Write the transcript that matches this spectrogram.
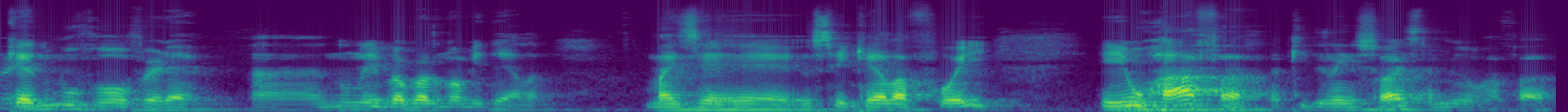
é que é do Move Over, né? Ah, não lembro agora o nome dela. Mas é, eu sei que ela foi. E o Rafa, aqui de Lençóis também, o Rafa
